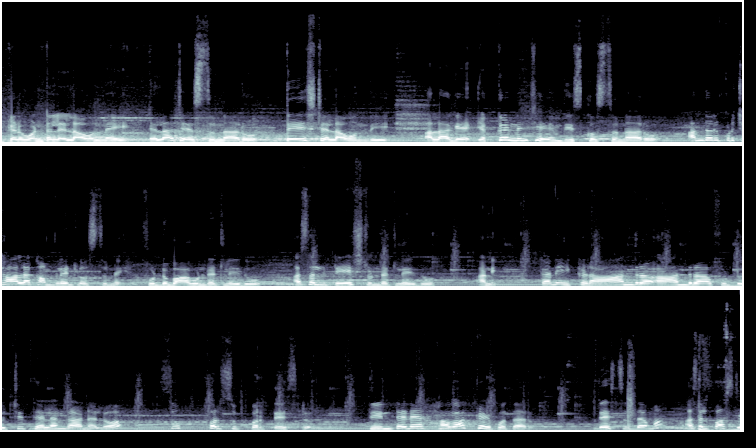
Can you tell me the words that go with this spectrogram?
ఇక్కడ వంటలు ఎలా ఉన్నాయి? ఎలా చేస్తున్నారు? టేస్ట్ ఎలా ఉంది? అలాగే ఎక్కడి నుంచి ఏం తీసుకొస్తున్నారు? అందరు ఇప్పుడు చాలా కంప్లైంట్లు వస్తున్నాయి. ఫుడ్ బాగుండట్లేదు. అసలు టేస్ట్ ఉండట్లేదు అని. కానీ ఇక్కడ ఆంధ్ర ఆంధ్ర ఫుడ్ వచ్చి తెలంగాణలో సూపర్ సూపర్ టేస్ట్. తింటేనే హవాక్ అయిపోతారు. టేస్ట్ చూద్దామా? అసలు ఫస్ట్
